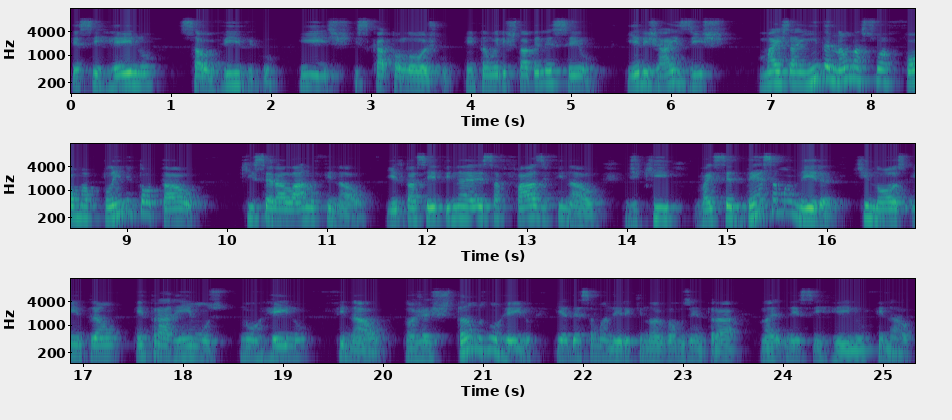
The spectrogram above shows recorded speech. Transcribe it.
Esse reino salvífico e escatológico. Então, ele estabeleceu. E ele já existe mas ainda não na sua forma plena e total, que será lá no final. E ele está se referindo a essa fase final, de que vai ser dessa maneira que nós então entraremos no reino final. Nós já estamos no reino e é dessa maneira que nós vamos entrar nesse reino final.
